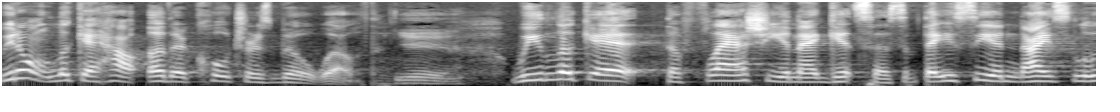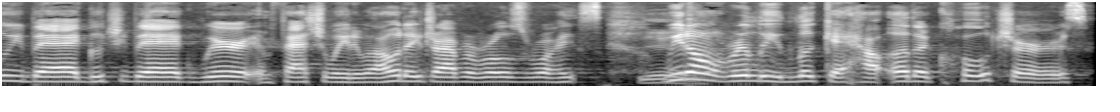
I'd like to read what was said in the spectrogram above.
We don't look at how other cultures build wealth. Yeah. We look at the flashy and that gets us. If they see a nice Louis bag, Gucci bag, we're infatuated with, oh, they drive a Rolls Royce. Yeah. We don't really look at how other cultures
